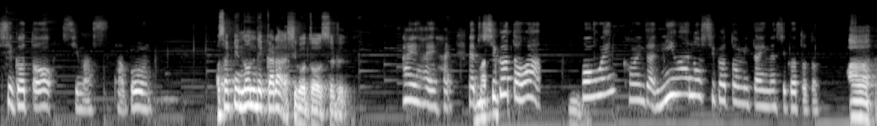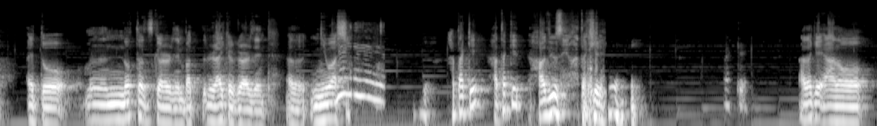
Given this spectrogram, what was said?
仕事をします。多分。お酒飲んでから仕事をする。はいはいはい。えっと、ま仕事はうん公園公園じゃ庭の仕事みたいな仕事と。あー、えっと、うん not as garden, but like a garden. あの庭しいやいやいやいや。畑？畑 ?How do you say 畑？OK 畑、あの、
